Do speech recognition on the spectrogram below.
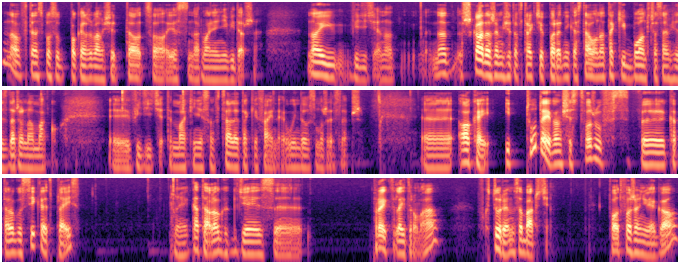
no w ten sposób pokaże Wam się to, co jest normalnie niewidoczne. No i widzicie, no, no szkoda, że mi się to w trakcie poradnika stało, no taki błąd czasami się zdarza na Macu. Y, widzicie, te maki nie są wcale takie fajne. Windows może jest lepszy. Y, ok, i tutaj Wam się stworzył w, w katalogu Secret Place y, katalog, gdzie jest projekt Lightrooma, w którym, zobaczcie, po otworzeniu jego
